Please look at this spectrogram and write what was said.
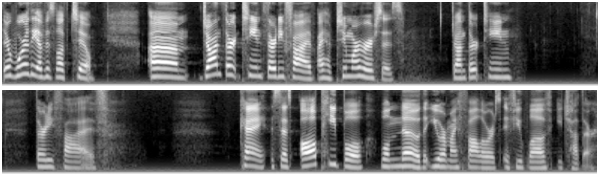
they're worthy of his love too. Um, John 13, 35. I have two more verses. John 13, 35. Okay, it says, All people will know that you are my followers if you love each other.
